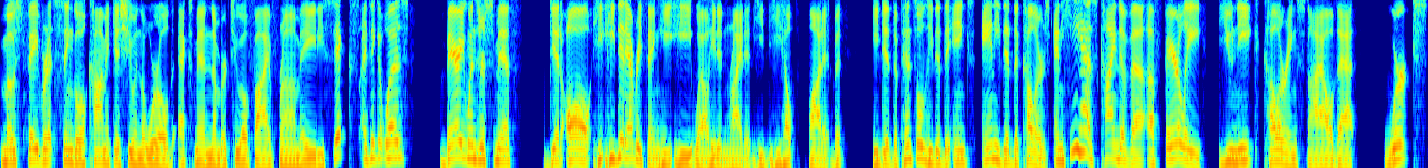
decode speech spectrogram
most favorite single comic issue in the world, X Men number 205 from 86, I think it was, Barry Windsor Smith did all he he did everything. He he well, he didn't write it. He he helped plot it, but he did the pencils, he did the inks, and he did the colors. And he has kind of a, a fairly unique coloring style that works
